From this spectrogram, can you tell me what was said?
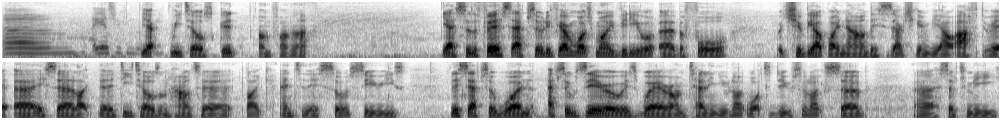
Um, I guess we can. Yep, retail. retail's good. I'm fine with that. Yeah, so the first episode, if you haven't watched my video uh, before, which should be out by now, this is actually going to be out after it. Uh, it's uh, like the details on how to like enter this sort of series. This episode one, episode zero is where I'm telling you like what to do. So like sub, uh, sub to me.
